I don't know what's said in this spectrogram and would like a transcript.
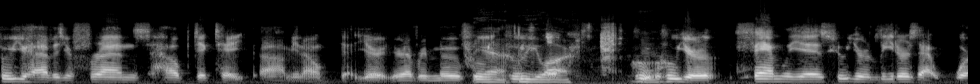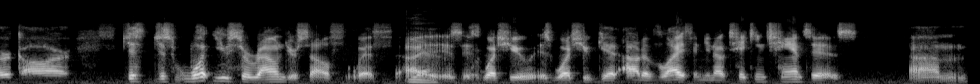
who you have as your friends help dictate um, you know your your every move who, yeah, who you are. who, who your family is, who your leaders at work are, just just what you surround yourself with uh, Yeah. is, is what you is what you get out of life, and you know taking chances, um,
